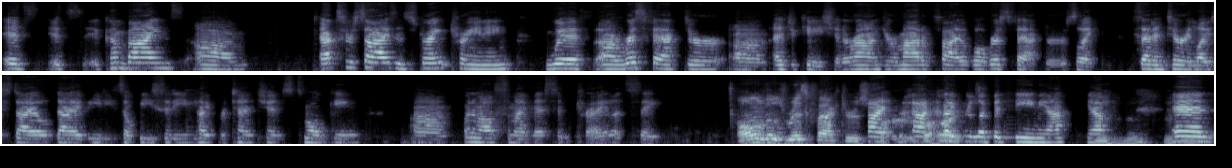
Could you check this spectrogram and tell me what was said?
it's it's it combines um, exercise and strength training with uh, risk factor um, education around your modifiable risk factors like sedentary lifestyle, diabetes, obesity, hypertension, smoking. Um, what else am I missing, Trey? Let's see all of those risk factors for, for hyperlipidemia. Yeah. Mm-hmm, mm-hmm. And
